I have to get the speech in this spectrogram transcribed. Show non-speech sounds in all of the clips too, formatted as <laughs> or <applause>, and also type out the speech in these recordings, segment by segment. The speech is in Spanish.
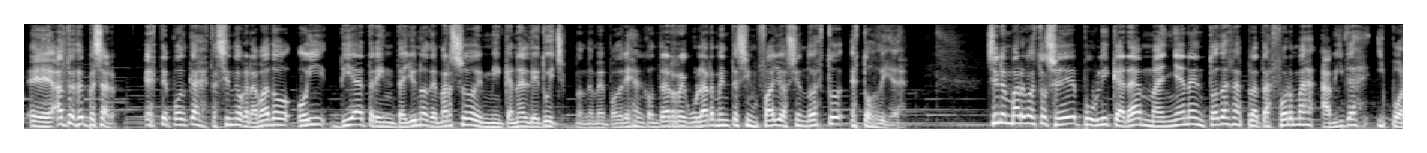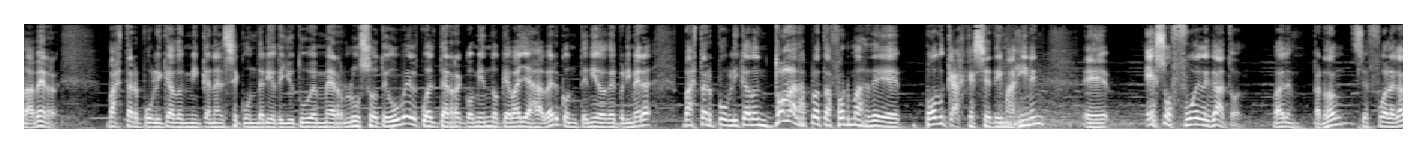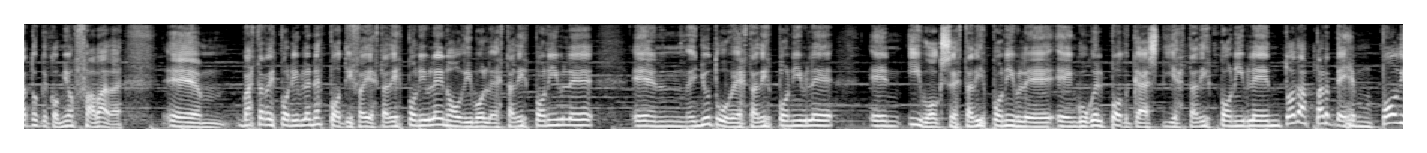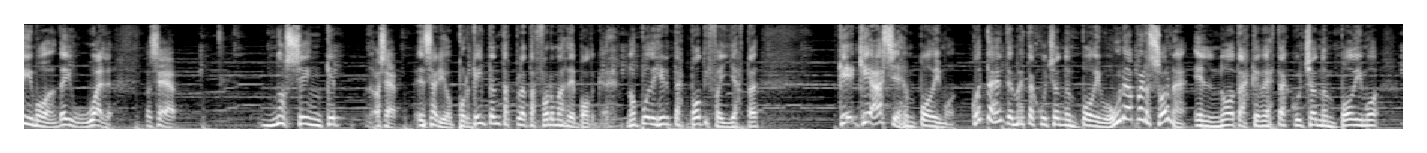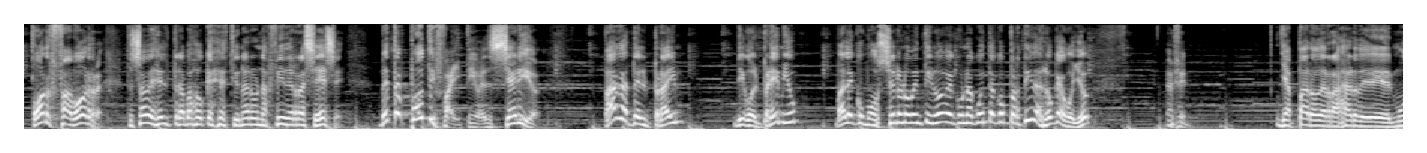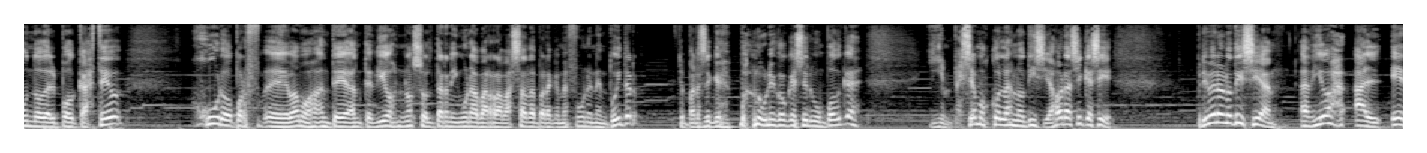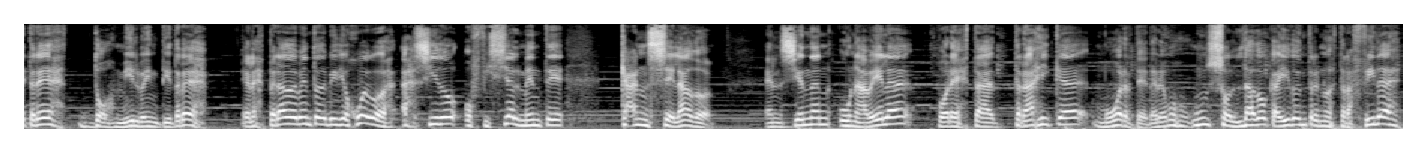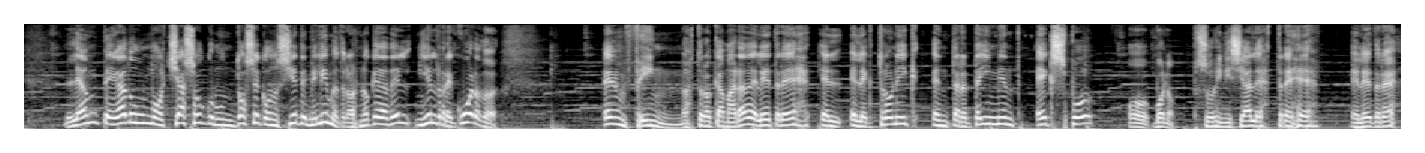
eh, antes de empezar, este podcast está siendo grabado hoy, día 31 de marzo, en mi canal de Twitch, donde me podréis encontrar regularmente sin fallo haciendo esto estos días. Sin embargo, esto se publicará mañana en todas las plataformas habidas y por haber. Va a estar publicado en mi canal secundario de YouTube Merluso TV, el cual te recomiendo que vayas a ver, contenido de primera. Va a estar publicado en todas las plataformas de podcast que se te imaginen. Eh, eso fue el gato. ¿Vale? Perdón, se fue el gato que comió fabada. Eh, va a estar disponible en Spotify, está disponible en Audible, está disponible en, YouTube, está disponible en Evox, está disponible en Google Podcast y está disponible en todas partes, en Podimo, da igual. O sea, no sé en qué. O sea, en serio, ¿por qué hay tantas plataformas de podcast? No puedes irte a Spotify y ya está. ¿Qué, ¿Qué, haces en Podimo? ¿Cuánta gente me está escuchando en Podimo? Una persona. El notas que me está escuchando en Podimo. Por favor. Tú sabes el trabajo que es gestionar una feed RSS. Vete a Spotify, tío. En serio. Págate el Prime. Digo, el Premium. Vale como 0.99 con una cuenta compartida. Es lo que hago yo. En fin. Ya paro de rajar del mundo del podcasteo. Juro, por, eh, vamos, ante, ante Dios, no soltar ninguna barra basada para que me funen en Twitter, que parece que es <laughs> lo único que sirve un podcast. Y empecemos con las noticias. Ahora sí que sí. Primera noticia. Adiós al E3 2023. El esperado evento de videojuegos ha sido oficialmente cancelado. Enciendan una vela por esta trágica muerte. Tenemos un soldado caído entre nuestras filas le han pegado un mochazo con un 12,7 milímetros, no queda de él ni el recuerdo. En fin, nuestro camarada del E3, el Electronic Entertainment Expo, o bueno, sus iniciales 3 el E3,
